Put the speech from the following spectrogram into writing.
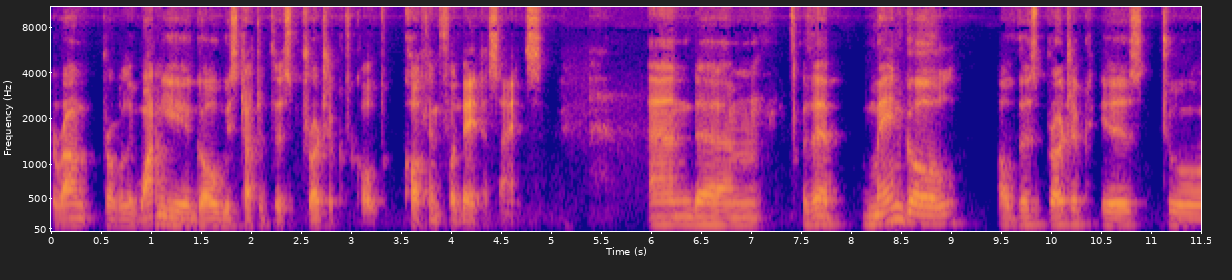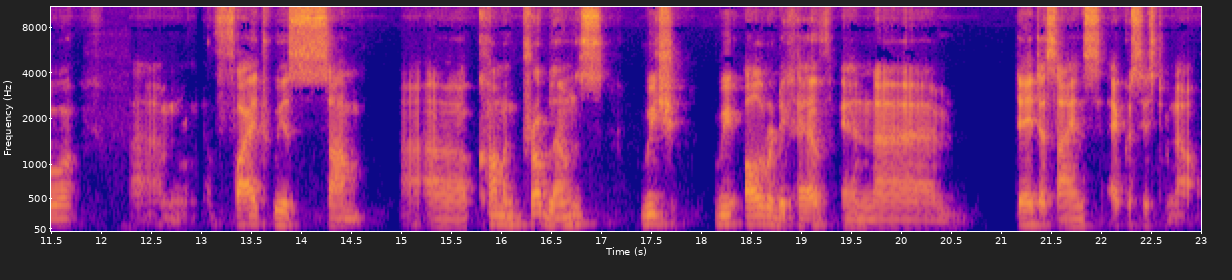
around probably one year ago, we started this project called Kotlin for Data Science. And um, the main goal of this project is to um, fight with some uh, common problems which we already have in um, data science ecosystem now.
